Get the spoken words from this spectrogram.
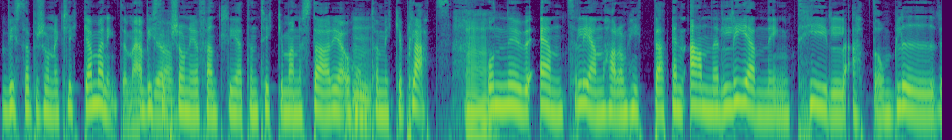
vissa personer klickar man inte med. Vissa Ja. personer i offentligheten tycker man är störiga och hon Mm. tar mycket plats. Mm. Och nu äntligen har de hittat en anledning till att de blir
